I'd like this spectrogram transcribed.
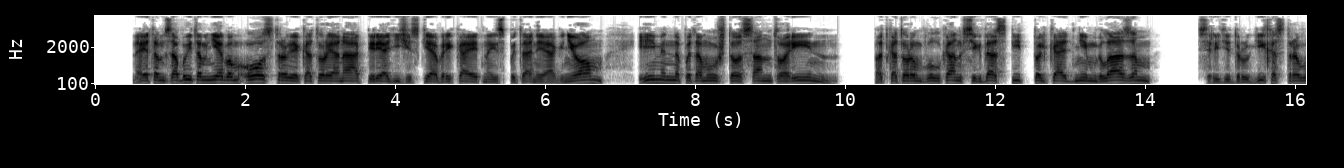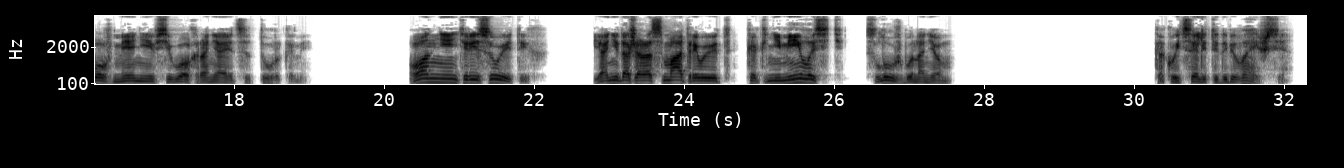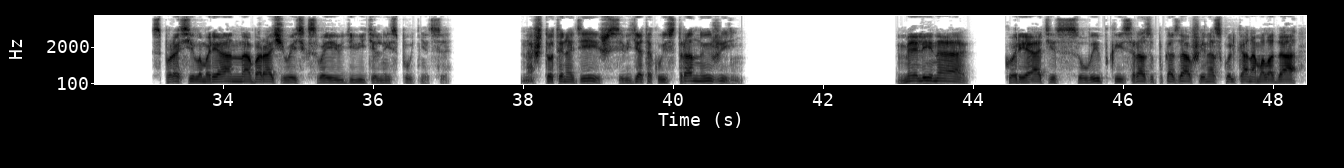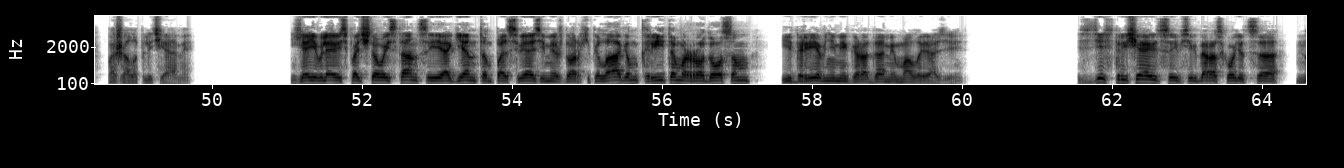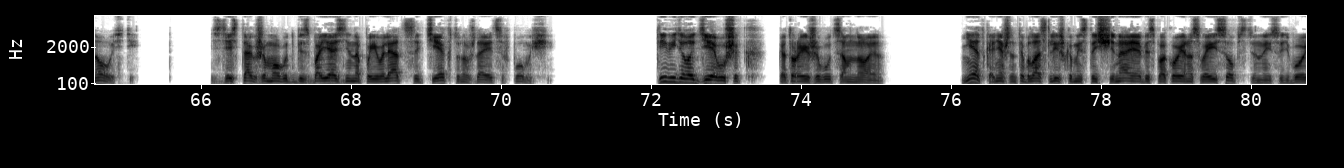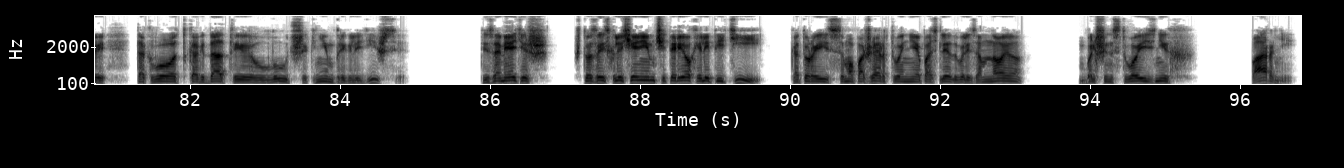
на этом забытом небом острове, который она периодически обрекает на испытание огнем, именно потому что Санторин, под которым вулкан всегда спит только одним глазом, среди других островов менее всего охраняется турками. Он не интересует их, и они даже рассматривают как немилость службу на нем. «Какой цели ты добиваешься?» — спросила Марианна, оборачиваясь к своей удивительной спутнице. «На что ты надеешься, ведя такую странную жизнь?» Мелина Кориатис с улыбкой, сразу показавшей, насколько она молода, пожала плечами. «Я являюсь почтовой станцией и агентом по связи между архипелагом, Критом, Родосом и древними городами Малой Азии. Здесь встречаются и всегда расходятся новости. Здесь также могут безбоязненно появляться те, кто нуждается в помощи. Ты видела девушек, которые живут со мною. Нет, конечно, ты была слишком истощена и обеспокоена своей собственной судьбой. Так вот, когда ты лучше к ним приглядишься, ты заметишь, что за исключением четырех или пяти которые из самопожертвования последовали за мною, большинство из них — парни.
